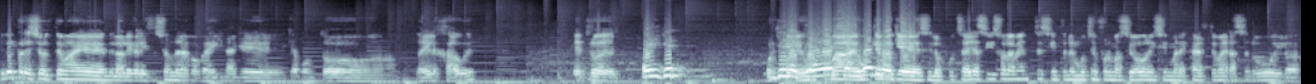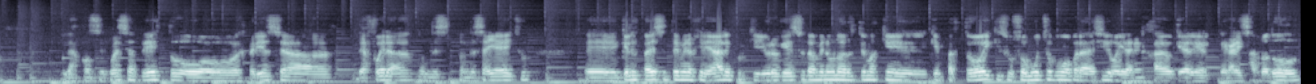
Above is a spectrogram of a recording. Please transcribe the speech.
¿Qué les pareció el tema de, la legalización de la cocaína que, apuntó Daniel Howe? Dentro de... Oye, porque es, un tema, es un tema que si lo escucháis así solamente sin tener mucha información y sin manejar el tema de la salud y, las consecuencias de esto o experiencias de afuera donde, donde se haya hecho, eh, ¿Qué les parece en términos generales? Porque yo creo que eso también es uno de los temas que, impactó y que se usó mucho como para decir, oye, Daniel Jadeo que legalizando todo,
